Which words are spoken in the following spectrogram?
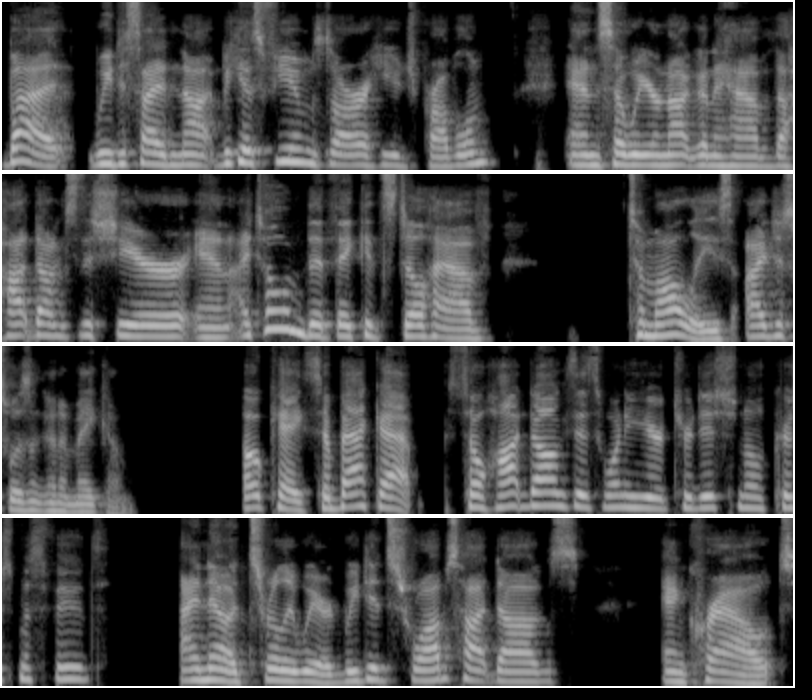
But we decided not because fumes are a huge problem. And so we are not going to have the hot dogs this year. And I told them that they could still have tamales. I just wasn't going to make them. Okay. So back up. So hot dogs is one of your traditional Christmas foods? I know it's really weird. We did Schwab's hot dogs and kraut,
